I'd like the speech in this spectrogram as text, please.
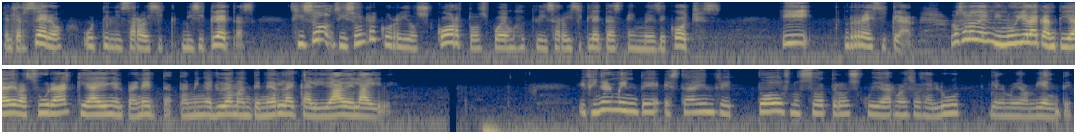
El tercero, utilizar bicicletas. Si son, si son recorridos cortos, podemos utilizar bicicletas en vez de coches. Y reciclar. No solo disminuye la cantidad de basura que hay en el planeta, también ayuda a mantener la calidad del aire. Y finalmente está entre todos nosotros cuidar nuestra salud y el medio ambiente.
